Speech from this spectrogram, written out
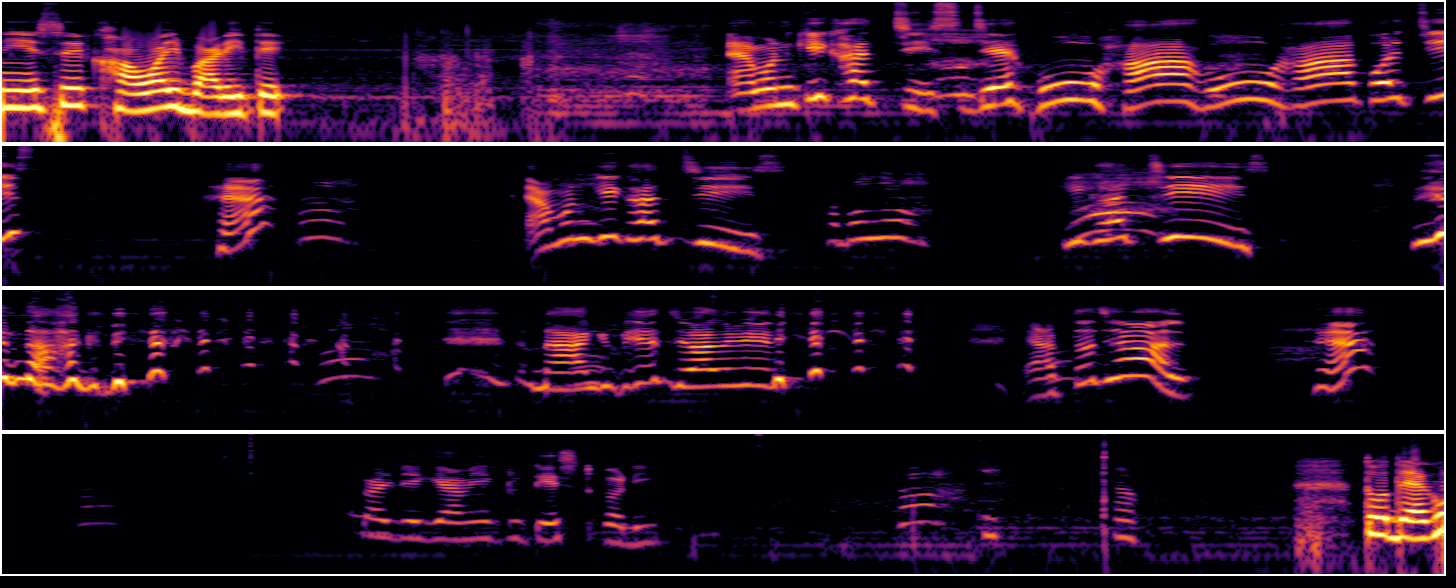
নিয়ে এসে খাওয়াই বাড়িতে। এমন কি খাচ্ছিস যে হু হা হু হা করছিস? হ্যাঁ? এমন কি খাচ্ছিস? কি খাচ্ছিস? নাক দিয়ে। নাক দিয়ে জল বেরিয়ে এত ঝাল হ্যাঁ? কয় দেখি আমি একটু টেস্ট করি। তো দেখো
